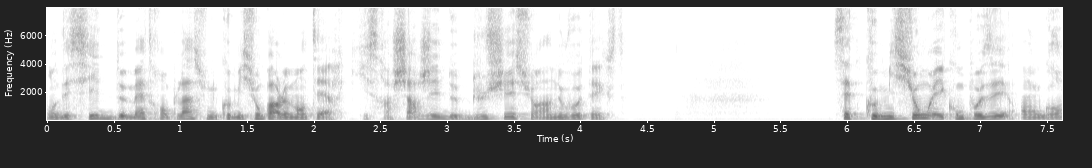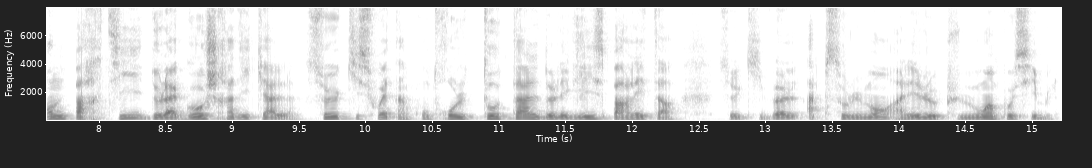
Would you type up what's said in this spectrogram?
on décide de mettre en place une commission parlementaire qui sera chargée de bûcher sur un nouveau texte. Cette commission est composée en grande partie de la gauche radicale, ceux qui souhaitent un contrôle total de l'Église par l'État, ceux qui veulent absolument aller le plus loin possible.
